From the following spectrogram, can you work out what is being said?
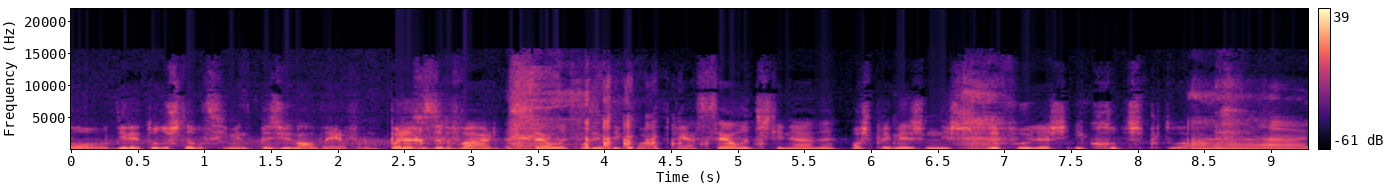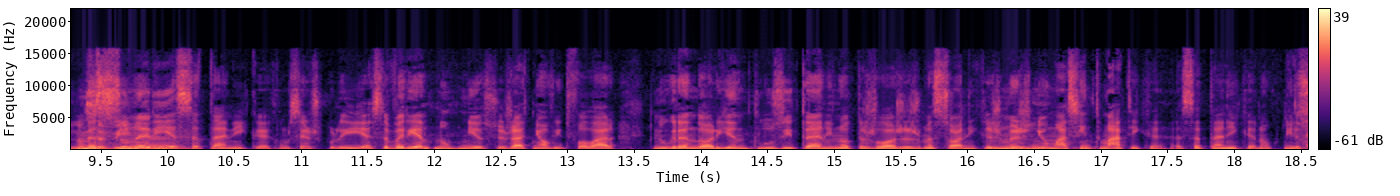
ao diretor do estabelecimento prisional de Évora para reservar a cela 44, que é a cela destinada aos primeiros ministros trafulhas e corruptos de Portugal. Ah, não Maçonaria sabia. satânica, comecemos por aí. Essa variante não conheço. Eu já tinha ouvido falar no Grande Oriente Lusitano e noutras lojas maçónicas, mas nenhuma assim temática. A satânica não conheço.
